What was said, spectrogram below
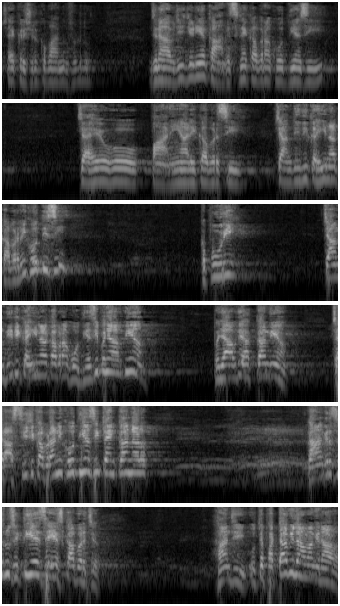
ਚਾਹੇ ਕ੍ਰਿਸ਼ਨ ਕੁਮਾਰ ਨੂੰ ਸੁੱਟ ਦਿਓ ਜਨਾਬ ਜੀ, ਜਿਹੜੀਆਂ ਕਾਂਗਰਸ ਨੇ ਕਬਰਾਂ ਖੋਦੀਆਂ ਸੀ, ਚਾਹੇ ਉਹ ਪਾਣੀ ਵਾਲੀ ਕਬਰ ਸੀ, ਚਾਂਦੀ ਦੀ ਕਹੀ ਨਾਲ ਕਬਰ ਨਹੀਂ ਖੋਦੀ ਸੀ। ਕਪੂਰੀ। ਚਾਂਦੀ ਦੀ ਕਹੀ ਨਾਲ ਕਬਰਾਂ ਖੋਦੀਆਂ ਸੀ ਪੰਜਾਬ ਦੀਆਂ। ਪੰਜਾਬ ਦੇ ਹੱਕਾਂ ਦੀਆਂ। 84 ਚ ਕਬਰਾਂ ਨਹੀਂ ਖੋਦੀਆਂ ਸੀ ਟੈਂਕਾਂ ਨਾਲ। ਕਾਂਗਰਸ ਨੂੰ ਸਿੱਟੀ ਇਸ ਇਸ ਕਬਰ ਚ। ਹਾਂਜੀ ਉੱਤੇ ਫੱਟਾ ਵੀ ਲਾਵਾਂਗੇ ਨਾਲ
